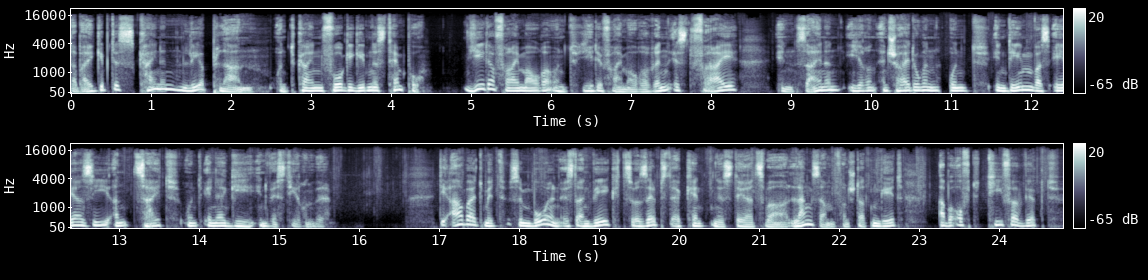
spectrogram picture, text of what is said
Dabei gibt es keinen Lehrplan und kein vorgegebenes Tempo. Jeder Freimaurer und jede Freimaurerin ist frei, in seinen, ihren Entscheidungen und in dem, was er sie an Zeit und Energie investieren will. Die Arbeit mit Symbolen ist ein Weg zur Selbsterkenntnis, der zwar langsam vonstatten geht, aber oft tiefer wirkt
